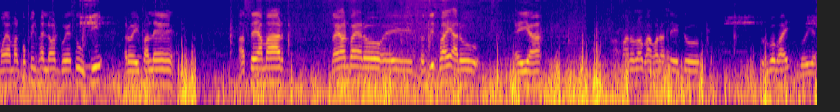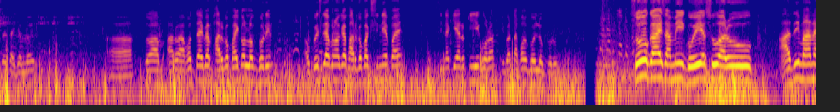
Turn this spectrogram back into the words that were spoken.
মই আমাৰ কপিল ভাইৰ লগত গৈ আছোঁ উঠি আৰু এইফালে আছে আমাৰ নয়ন ভাই আৰু এই সঞ্জিত ভাই আৰু এইয়া আমাৰ অলপ আগত আছে এইটো ধ্ৰুৱ ভাই গৈ আছে চাইকেল লৈ। চ' আৰু আগত যাই এইবাৰ ভাৰ্গৱ ভাইকক লগ ধৰিম। অভিয়াছলি আপোনালোকে ভাৰ্গৱ ভাইক চিনিয়ে পায় চিনাকি আৰু কিয়ে কৰাম এইবাৰ তাকো গৈ লগ ধৰোঁ। চ' গাইজ আমি গৈ আছোঁ আৰু আজি মানে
